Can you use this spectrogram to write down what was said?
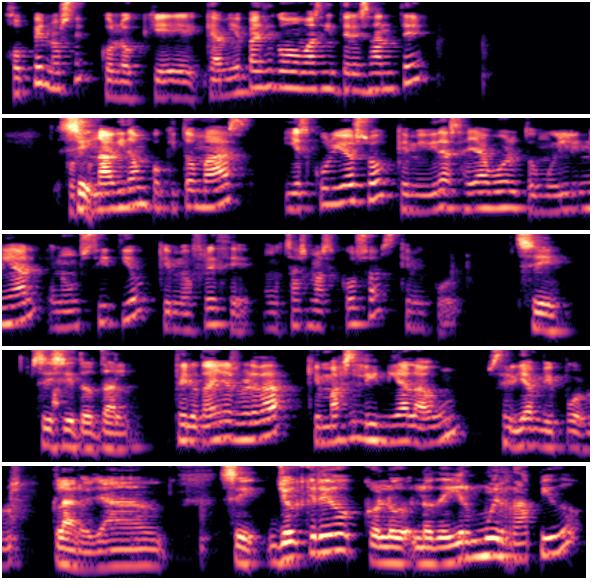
jope, no sé, con lo que, que a mí me parece como más interesante, pues sí, una vida un poquito más, y es curioso que mi vida se haya vuelto muy lineal en un sitio que me ofrece muchas más cosas que mi pueblo. sí, sí, sí, total. Pero también es verdad que más lineal aún sería mi pueblo. Claro, ya. Sí, yo creo que lo, lo de ir muy rápido.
